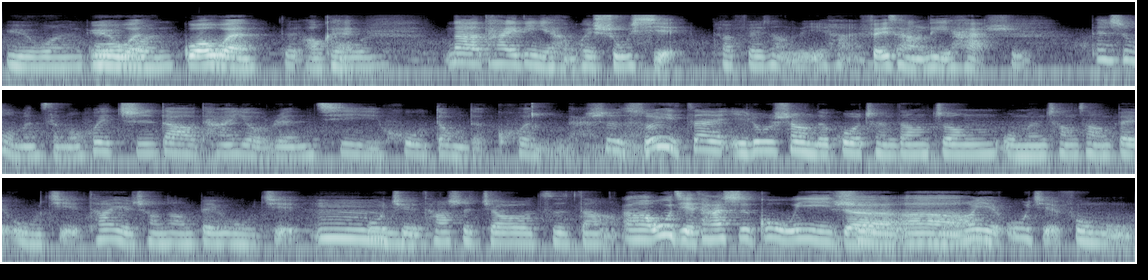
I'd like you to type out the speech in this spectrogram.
语文、语文国文、对 OK 文那他一定也很会书写，他非常厉害。非常厉害。是但是我们怎么会知道他有人际互动的困难？是，所以在一路上的过程当中，我们常常被误解，他也常常被误解，嗯误解他是骄傲自大，啊，误解他是故意是，的，啊，然后也误解父母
